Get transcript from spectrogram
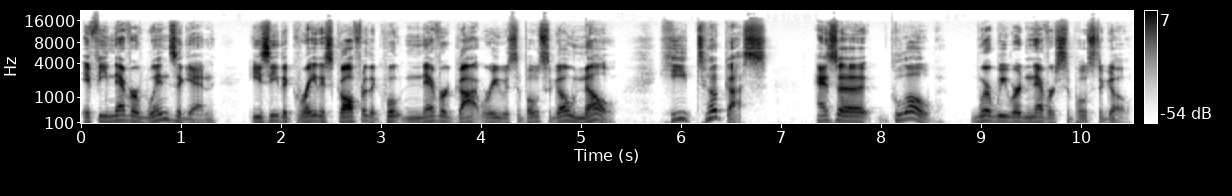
if he never wins again, is he the greatest golfer that, quote, never got where he was supposed to go? No. He took us as a globe where we were never supposed to go.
